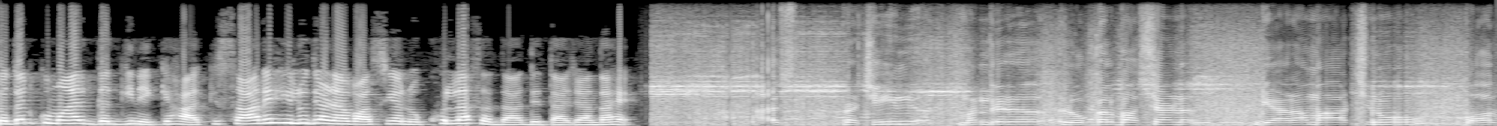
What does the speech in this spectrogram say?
ਗਗਨ ਕੁਮਾਰ ਗੰਗੀ ਨੇ ਕਿਹਾ ਕਿ ਸਾਰੇ ਹੀ ਲੁਧਿਆਣਾ ਵਾਸੀਆਂ ਨੂੰ ਖੁੱਲਾ ਸੱਦਾ ਦਿੱਤਾ ਜਾਂਦਾ ਹੈ। ਪ੍ਰਾਚੀਨ ਮੰਦਿਰ ਲੋਕਲ ਬੱਸ ਸਟੈਂਡ 11 ਮਾਰਚ ਨੂੰ ਬਹੁਤ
